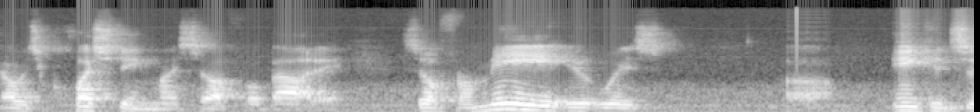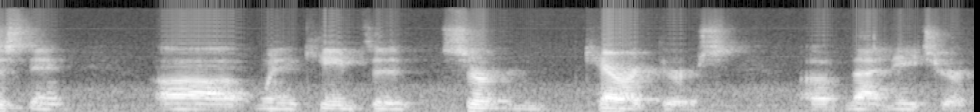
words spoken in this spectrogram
I was questioning myself about it. So for me, it was uh, inconsistent uh, when it came to certain characters of that nature.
